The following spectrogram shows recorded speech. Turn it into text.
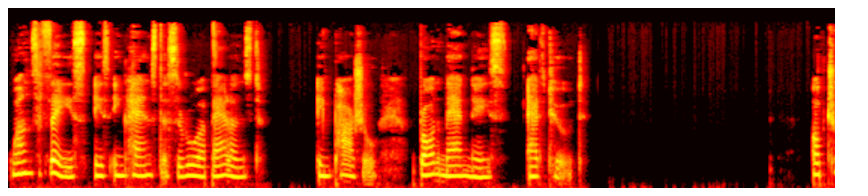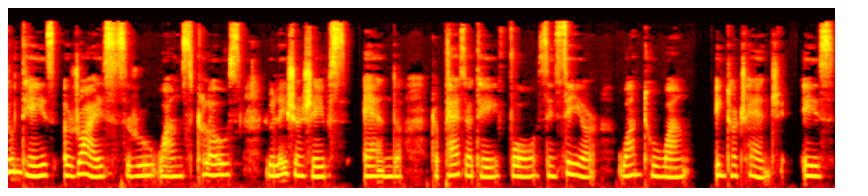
One's faith is enhanced through a balanced impartial, broad-minded attitude. Opportunities arise through one's close relationships and capacity for sincere one-to-one interchange is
